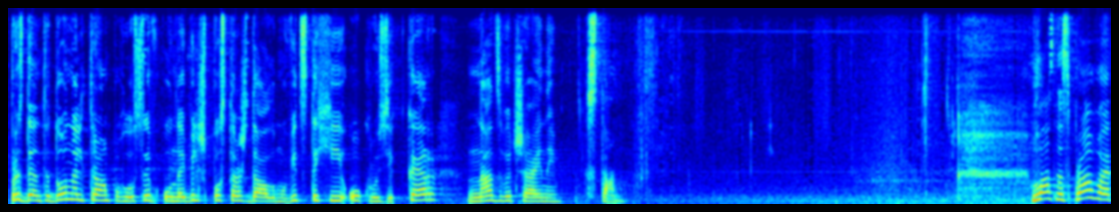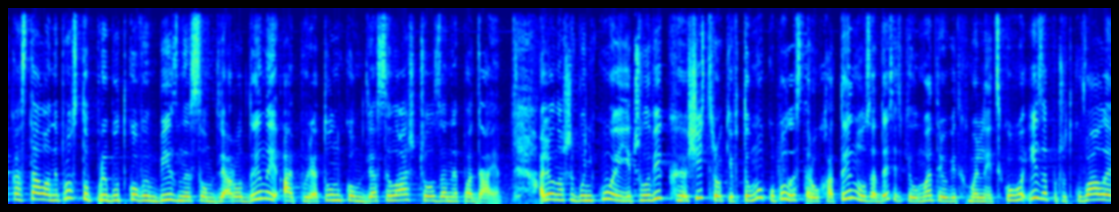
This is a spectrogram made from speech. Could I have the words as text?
Президент Дональд Трамп оголосив у найбільш постраждалому від стихії окрузі Кер надзвичайний стан. Власна справа, яка стала не просто прибутковим бізнесом для родини, а й порятунком для села, що занепадає. Альона Шибунько і її чоловік 6 років тому купили стару хатину за 10 кілометрів від Хмельницького і започаткували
